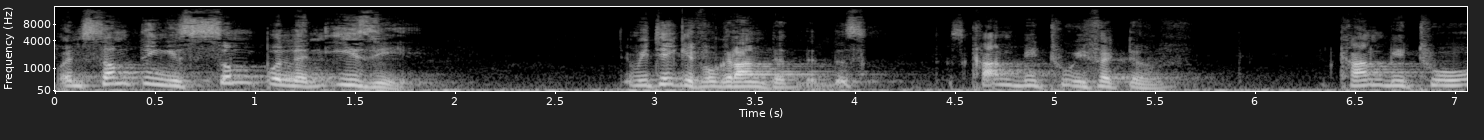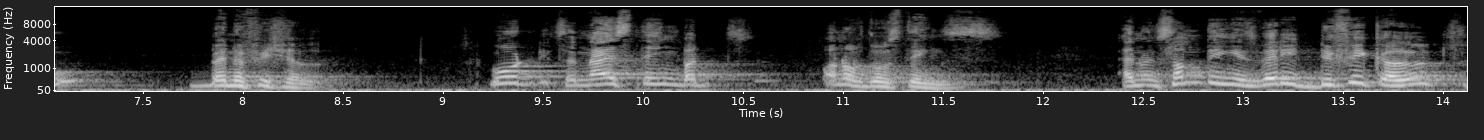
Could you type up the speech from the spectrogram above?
when something is simple and easy, we take it for granted that this, this can't be too effective. It can't be too beneficial. Good, it's a nice thing, but one of those things. And when something is very difficult,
